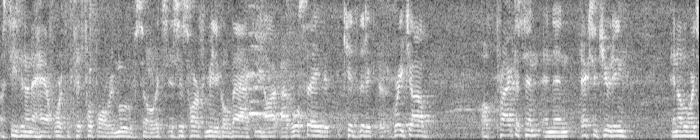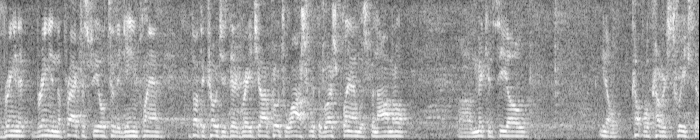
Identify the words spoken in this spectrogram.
a season and a half worth of Pitt football removed. So it's, it's just hard for me to go back. You know, I, I will say that the kids did a, a great job of practicing and then executing. In other words, bringing it, bringing the practice field to the game plan. I thought the coaches did a great job. Coach Wash with the rush plan was phenomenal. Uh, Mick and Co you know, a couple of coverage tweaks that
